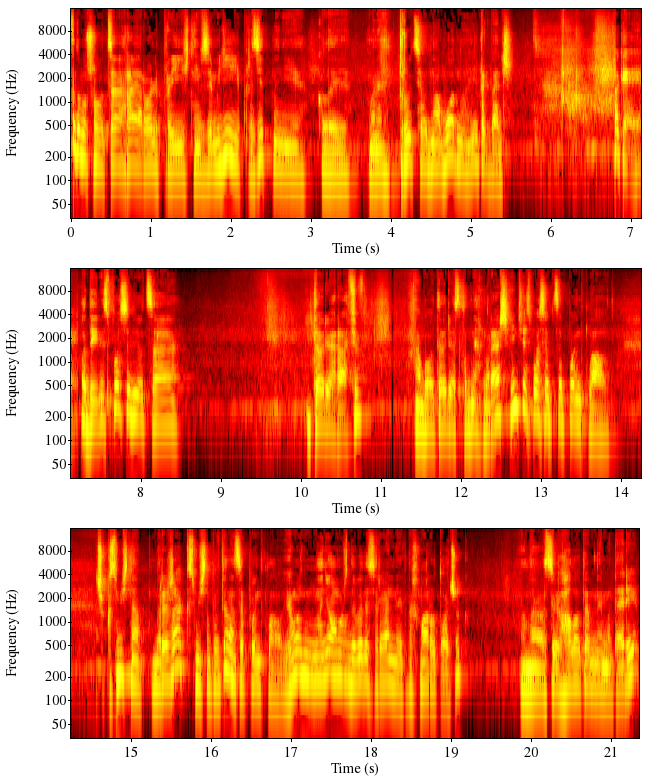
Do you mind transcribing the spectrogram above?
Ну, Тому що це грає роль при їхній взаємодії, при зіткненні, коли вони труться одна об одну і так далі. Окей, один із способів це теорія графів або теорія складних мереж. Інший спосіб це point cloud. Що Космічна мережа, космічна павутина це point cloud. Його можна, На нього можна дивитися реально як на хмару точок, на галотемної матерії,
